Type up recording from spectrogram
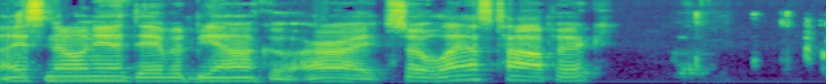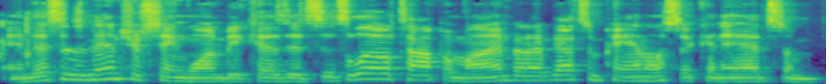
Nice knowing you, David Bianco. All right. So last topic, and this is an interesting one because it's it's a little top of mind, but I've got some panelists that can add some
